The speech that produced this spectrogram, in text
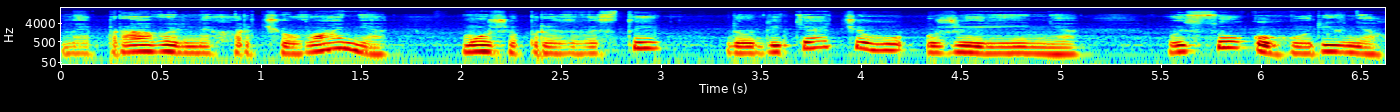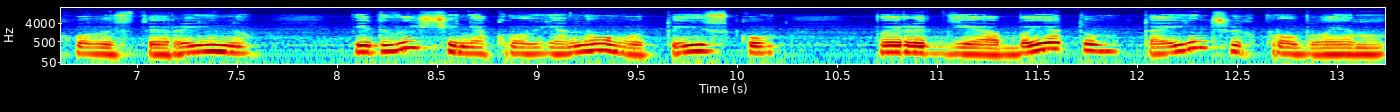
Неправильне харчування може призвести до дитячого ожиріння, високого рівня холестерину, підвищення кров'яного тиску, переддіабету та інших проблем.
